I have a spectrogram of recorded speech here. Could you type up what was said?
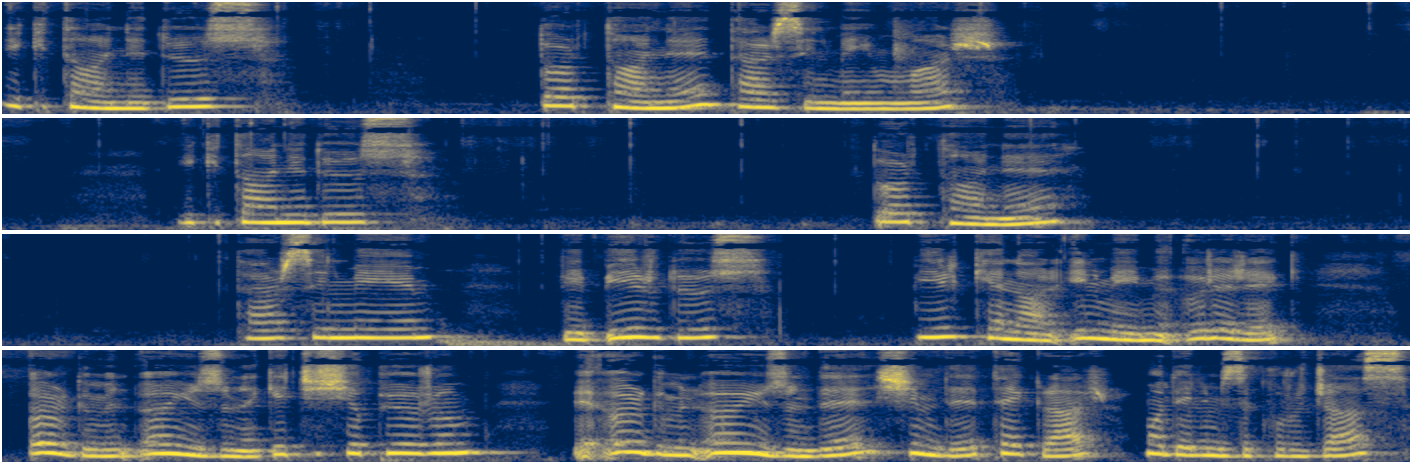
İki tane düz, dört tane ters ilmeğim var. 2 tane düz 4 tane ters ilmeğim ve bir düz bir kenar ilmeğimi örerek örgümün ön yüzüne geçiş yapıyorum ve örgümün ön yüzünde şimdi tekrar modelimizi kuracağız.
